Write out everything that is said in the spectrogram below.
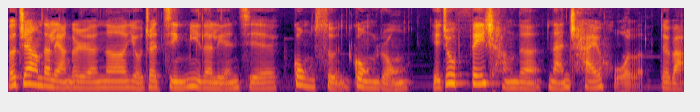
而这样的两个人呢，有着紧密的连接，共损共荣。也就非常的难拆伙了，对吧？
